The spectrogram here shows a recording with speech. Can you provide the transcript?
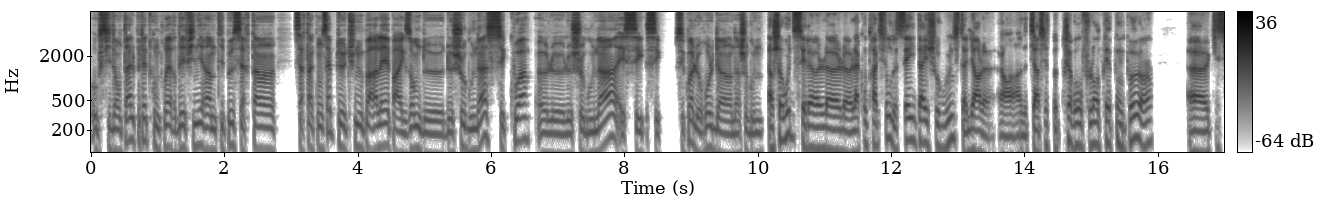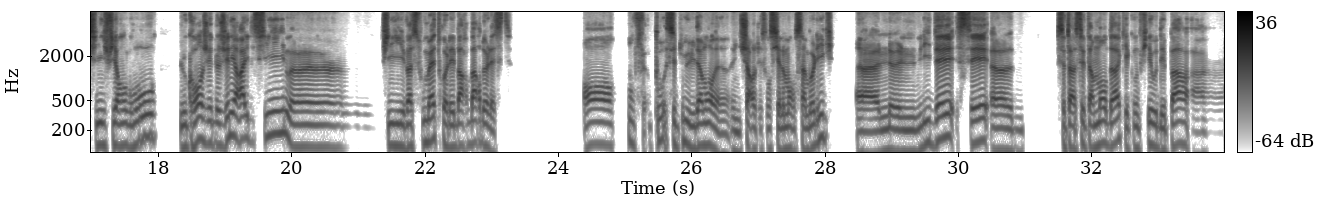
occidentale. Peut-être qu'on pourrait redéfinir un petit peu certains, certains concepts. Tu nous parlais par exemple de, shogunat. C'est quoi euh, le, shogunat et c'est quoi le rôle d'un shogun? Un shogun, c'est la contraction de Seitai Shogun, c'est-à-dire un titre très ronflant, très pompeux, hein, euh, qui signifie en gros le grand le généralissime euh, qui va soumettre les barbares de l'Est. C'est évidemment une charge essentiellement symbolique. L'idée, c'est un, mandat qui est confié au départ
